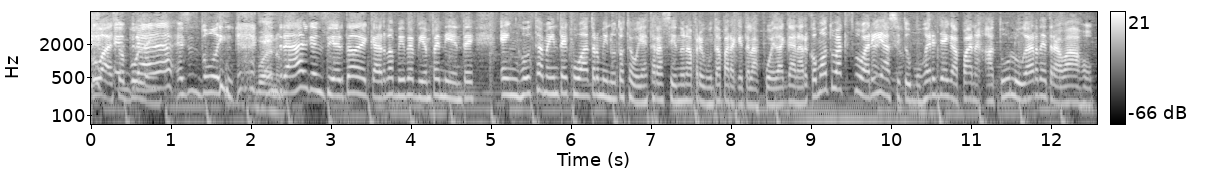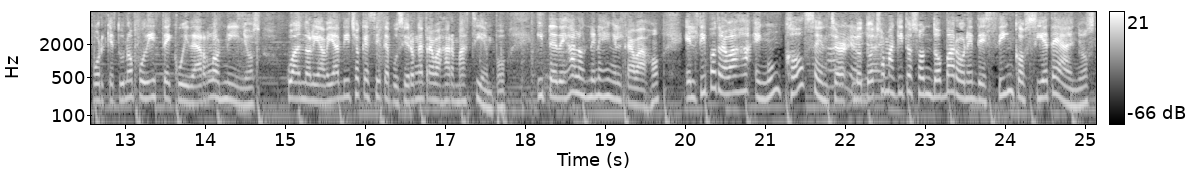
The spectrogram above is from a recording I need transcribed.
Cuba, eso es bullying. Eso es bullying. Bueno. Entrada al concierto de Carlos Vives bien pendiente. En justamente cuatro minutos te voy a estar haciendo una pregunta para que te las puedas ganar. ¿Cómo tú actuarías si tu mujer llega, pana, a tu lugar de trabajo porque tú no pudiste cuidar los niños cuando le habías dicho que sí te pusieron a trabajar más tiempo y te deja a los nenes en el trabajo? El tipo trabaja en un call center. los dos chamaquitos son dos varones de 5 o 7 años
